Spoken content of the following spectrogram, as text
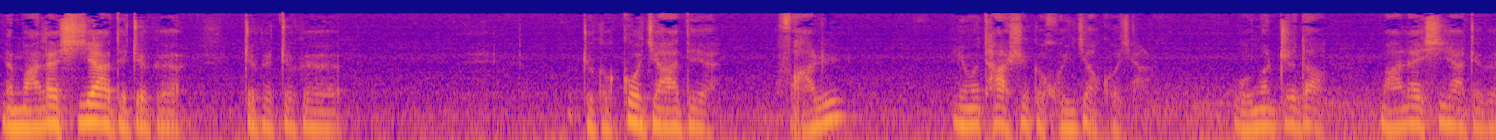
那马来西亚的这个这个这个这个国家的法律，因为它是个回教国家，我们知道马来西亚这个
